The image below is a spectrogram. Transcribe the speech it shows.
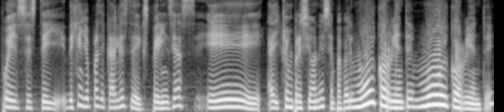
Pues este, dejen yo platicarles de experiencias. He hecho impresiones en papel muy corriente, muy corriente.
